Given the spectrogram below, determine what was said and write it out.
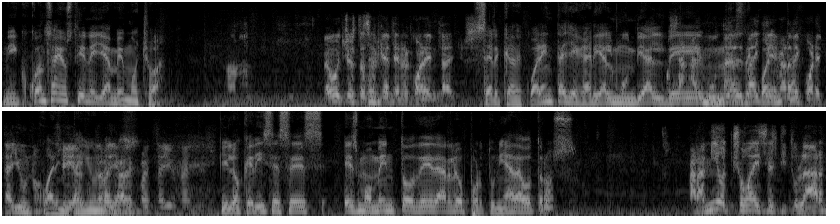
Nico, ¿cuántos años tiene ya Memo Ochoa? Memo Ochoa está cerca de tener 40 años. Cerca de 40, llegaría al Mundial de O sea, al Mundial más de va a 40. llegar de 41. Sí, al 41 Mundial va a llegar de 41 años. Y lo que dices es, ¿es momento de darle oportunidad a otros? Para mí Ochoa es el titular,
